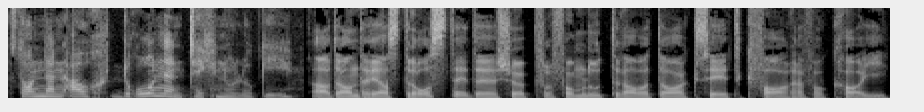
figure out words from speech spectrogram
sondern auch Drohnentechnologie. Auch der Andreas Droste, der Schöpfer vom Luther-Avatar, sieht Gefahren von KI.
